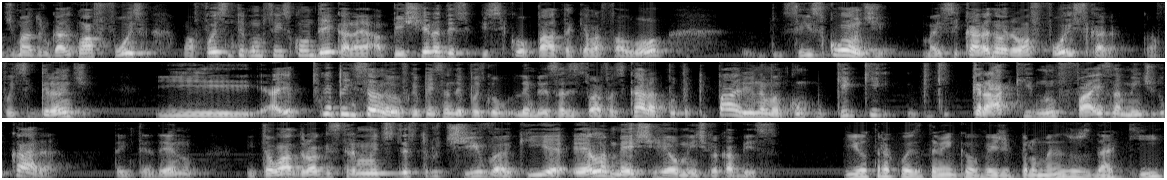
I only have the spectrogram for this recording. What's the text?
de madrugada com uma foice? Uma foice não tem como você esconder, cara. A peixeira desse psicopata que ela falou, você esconde. Mas esse cara não, era uma foice, cara. Uma foice grande. E aí eu fiquei pensando, eu fiquei pensando depois que eu lembrei dessas histórias, falei assim, cara, puta que pariu, né, mano? o que que, o que que não faz na mente do cara? Tá entendendo? Então é uma droga extremamente destrutiva, que é, ela mexe realmente com a cabeça. E outra coisa também que eu vejo, pelo menos os daqui,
